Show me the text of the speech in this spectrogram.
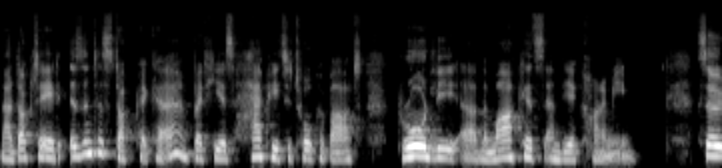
Now, Dr. Ed isn't a stock picker, but he is happy to talk about broadly uh, the markets and the economy. So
